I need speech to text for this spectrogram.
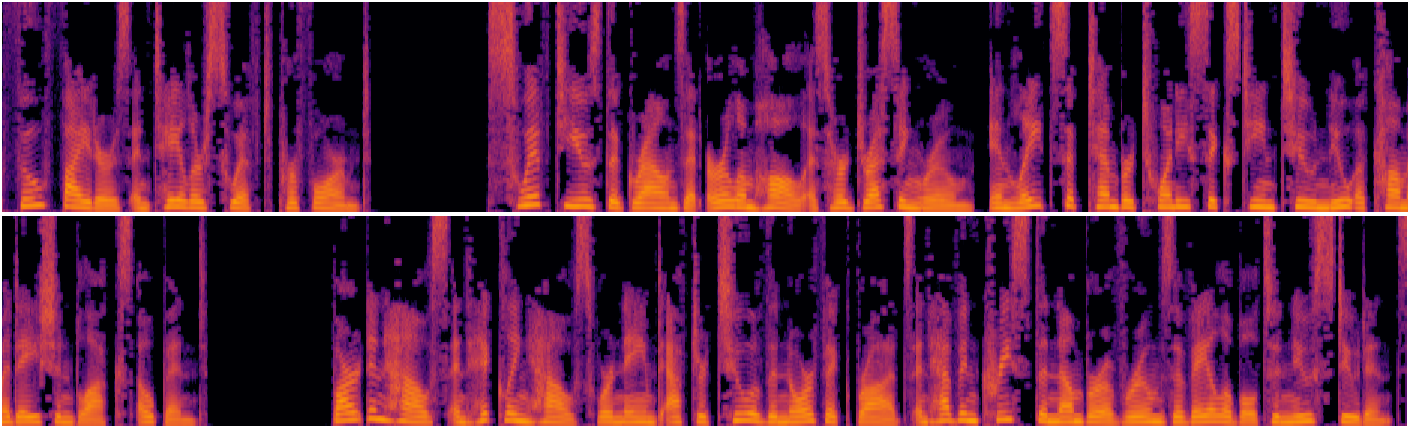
Foo Fighters and Taylor Swift performed. Swift used the grounds at Earlham Hall as her dressing room. In late September 2016 two new accommodation blocks opened. Barton House and Hickling House were named after two of the Norfolk Broads and have increased the number of rooms available to new students.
